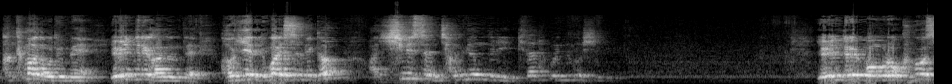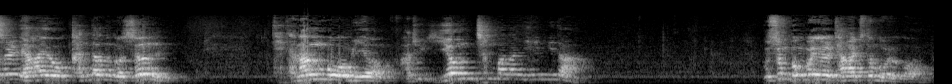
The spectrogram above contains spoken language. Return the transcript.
캄캄한 어둠에 여인들이 갔는데 거기에 누가 있습니까? 아, 힘이 센 장병들이 기다리고 있는 것입니다. 여인들의 몸으로 그곳을 향하여 간다는 것은 대단한 모험이요. 아주 위험천만한 일입니다. 무슨 봉변을 당할지도 모르고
